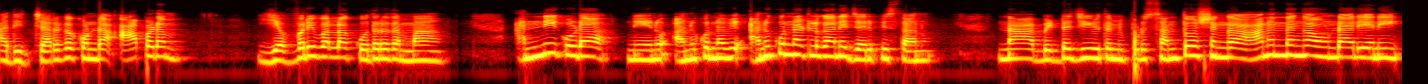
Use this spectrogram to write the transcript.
అది జరగకుండా ఆపడం ఎవ్వరి వల్ల కుదరదమ్మా. అన్నీ కూడా నేను అనుకున్నవి అనుకున్నట్లుగానే జరిపిస్తాను. నా బిడ్డ జీవితం ఇప్పుడు సంతోషంగా ఆనందంగా ఉండాలి అని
